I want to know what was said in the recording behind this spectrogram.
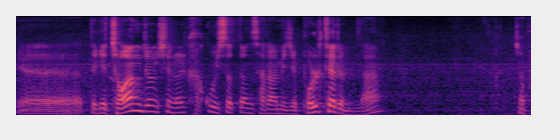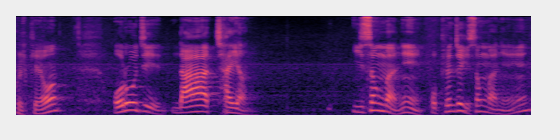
예, 되게 저항 정신을 갖고 있었던 사람이 이제 볼테르입니다. 자 볼게요. 오로지 나 자연 이성만이 보편적 이성만이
